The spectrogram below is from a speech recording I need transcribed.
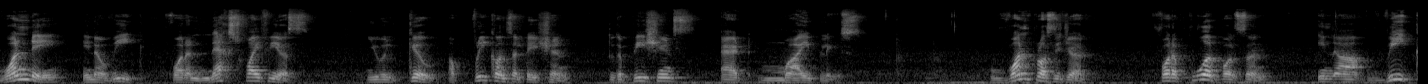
One day in a week for the next five years, you will give a free consultation to the patients at my place. One procedure for a poor person in a week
